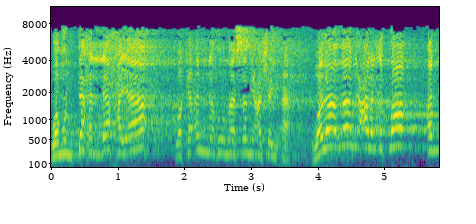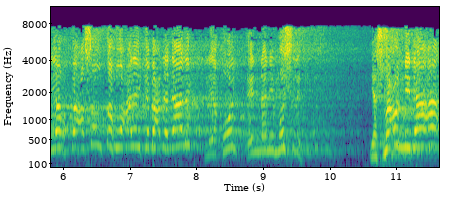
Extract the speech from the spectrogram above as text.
ومنتهى اللا حياء وكأنه ما سمع شيئا. ولا مانع على الإطلاق أن يرفع صوته عليك بعد ذلك ليقول إنني مسلم. يسمع النداء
